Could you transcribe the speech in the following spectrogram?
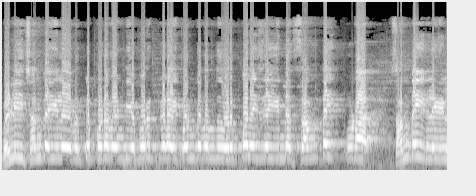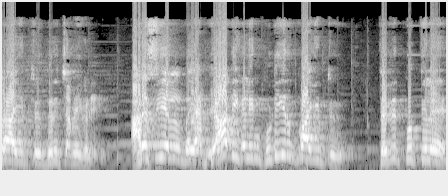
வெளி சந்தையிலே விற்கப்பட வேண்டிய பொருட்களை கொண்டு வந்து விற்பனை செய்கின்ற சந்தை கூட சந்தைகளில் ஆயிற்று திருச்சபைகள். அரசியல் வியா- வியாதிகளின் குடியிருப்பாயிற்று. தெருக்கூத்திலே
